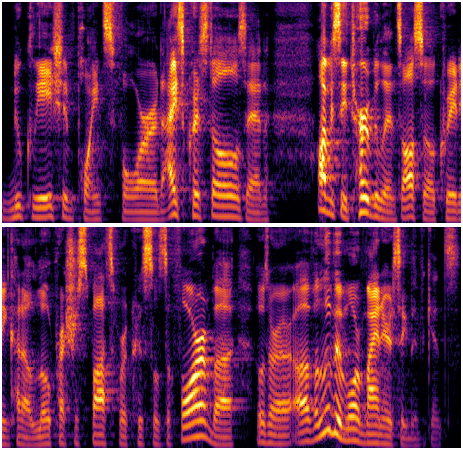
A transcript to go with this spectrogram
nucleation points for the ice crystals and obviously turbulence also creating kind of low pressure spots for crystals to form, but those are of a little bit more minor significance.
